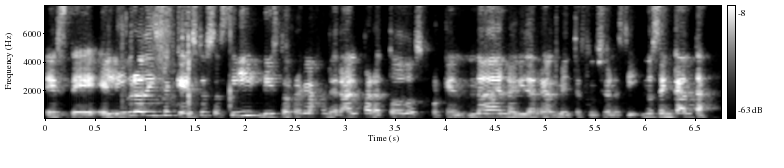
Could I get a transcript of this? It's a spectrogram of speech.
este, el libro dice que esto es así, listo, regla general para todos, porque nada en la vida realmente funciona así. Nos encanta.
